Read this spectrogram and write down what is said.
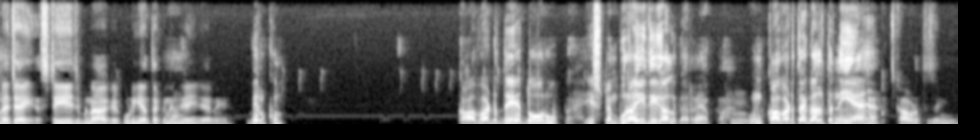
ਨਚਾਈ ਸਟੇਜ ਬਣਾ ਕੇ ਕੁੜੀਆਂ ਤੱਕ ਨਚਾਈ ਜਾ ਰਹੀਆਂ। ਬਿਲਕੁਲ। ਕਾਵੜ ਦੇ ਦੋ ਰੂਪ ਹੈ। ਇਸ ਟਾਈਮ ਬੁਰਾਈ ਦੀ ਗੱਲ ਕਰ ਰਹੇ ਆਪਾਂ। ਹੁਣ ਕਾਵੜ ਤੇ ਗਲਤ ਨਹੀਂ ਹੈ। ਕਾਵੜ ਤਾਂ ਚੰਗੀ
